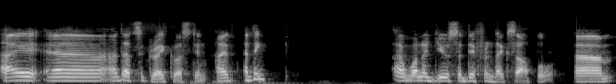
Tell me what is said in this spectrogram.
I uh, that's a great question. I, I think I want to use a different example um,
